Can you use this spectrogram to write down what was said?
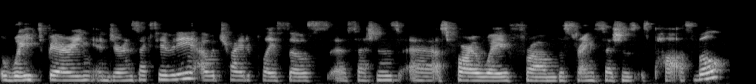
weight bearing endurance activity, I would try to place those uh, sessions uh, as far away from the strength sessions as possible.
